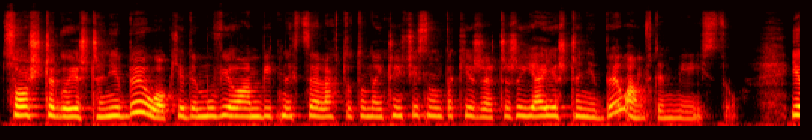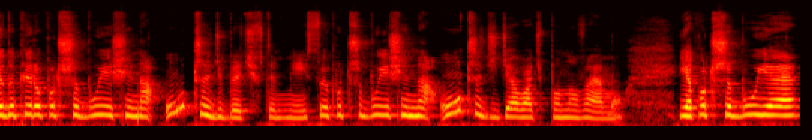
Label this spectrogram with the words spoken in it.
coś, czego jeszcze nie było, kiedy mówię o ambitnych celach, to to najczęściej są takie rzeczy, że ja jeszcze nie byłam w tym miejscu. Ja dopiero potrzebuję się nauczyć być w tym miejscu, ja potrzebuję się nauczyć działać po nowemu. Ja potrzebuję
